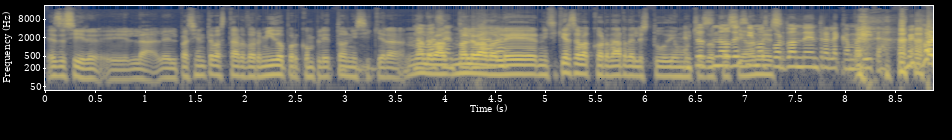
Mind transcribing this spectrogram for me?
Es decir, eh, la- el paciente va a estar dormido por completo, ni siquiera, no, No le, va a va, no sentir le va a nada. doler, ni siquiera se va a acordar del estudio en muchas Entonces no decimos por dónde entra la camarita. Mejor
